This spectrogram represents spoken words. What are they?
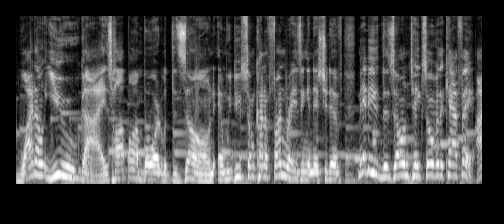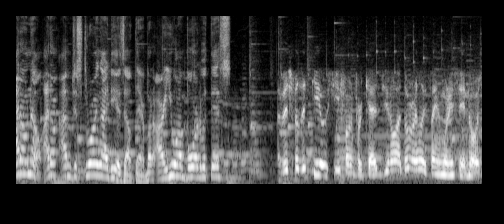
why don't you guys hop on board with the Zone and we do some kind of fundraising initiative? Maybe the Zone takes over the cafe. I don't know. I don't. I'm just throwing ideas out there. But are you on board with this? If it's for the TLC Fund for Kids, you know, I don't really think I'm going to say no. It's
